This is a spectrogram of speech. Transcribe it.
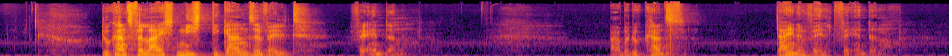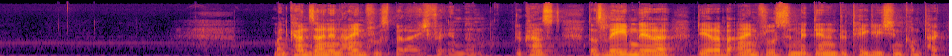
du kannst vielleicht nicht die ganze Welt verändern, aber du kannst deine Welt verändern. Man kann seinen Einflussbereich verändern. Du kannst das Leben derer, derer beeinflussen, mit denen du täglich in Kontakt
